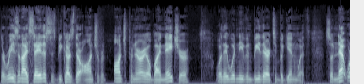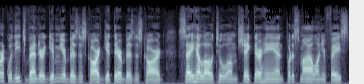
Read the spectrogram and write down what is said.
The reason I say this is because they're entrepreneurial by nature or they wouldn't even be there to begin with. So network with each vendor, give them your business card, get their business card, say hello to them, shake their hand, put a smile on your face,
